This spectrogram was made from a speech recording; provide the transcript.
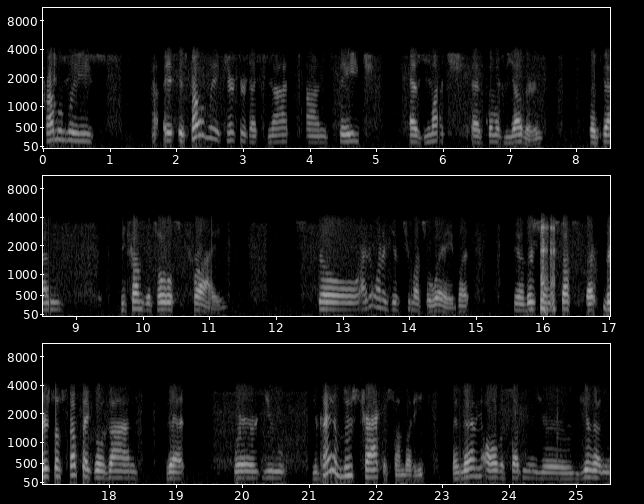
probably it's probably a character that's not on stage as much as some of the others, but then becomes a total surprise. So I don't want to give too much away, but you know, there's some stuff that there's some stuff that goes on that where you you kind of lose track of somebody, and then all of a sudden you're given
